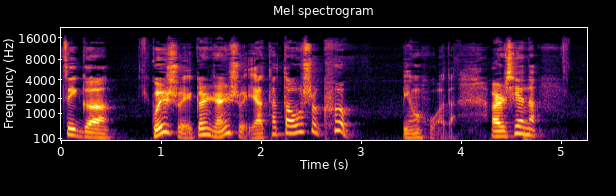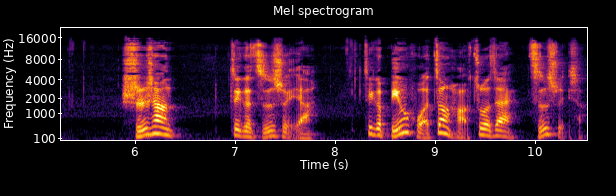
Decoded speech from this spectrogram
这个癸水跟壬水呀，它都是克丙火的，而且呢，时上这个子水呀，这个丙火正好坐在子水上。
